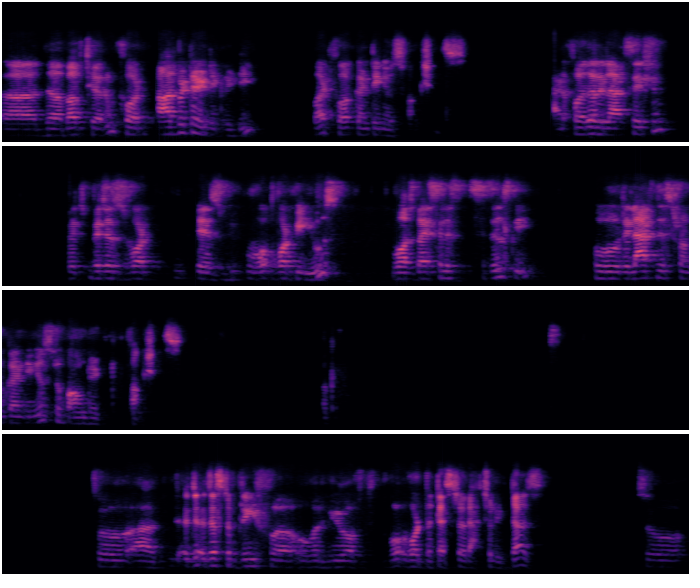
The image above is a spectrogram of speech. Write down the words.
uh, the above theorem for arbitrary degree d, but for continuous functions. And a further relaxation, which, which is what is what we use, was by Ciesielski, who relaxed this from continuous to bounded functions. So uh, just a brief uh, overview of what the tester actually does. So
